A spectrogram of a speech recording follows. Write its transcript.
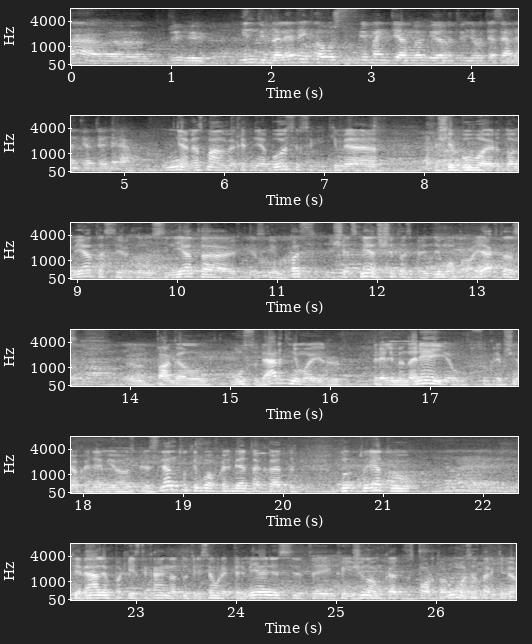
na, uh, individualią veiklą užsimantiem ir treniruotės vedantiem treneriam? Ne, mes manome, kad nebus ir, sakykime, kažkaip buvo ir domėtas, ir klausinėta, nes pats iš esmės šitas sprendimo projektas e, pagal mūsų vertinimą ir preliminariai jau su Krepšinio akademijos prezidentu tai buvo apkalbėta, kad nu, turėtų tėveliam pakeisti kainą 2-3 eurai per mėnesį, tai kai žinom, kad sporto rūmose, tarkime,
